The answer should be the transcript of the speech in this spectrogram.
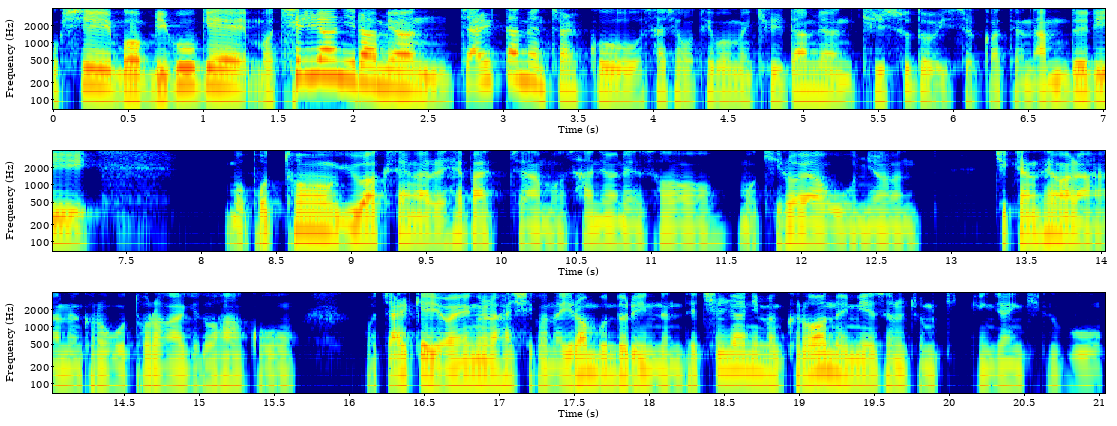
혹시 뭐 미국에 뭐 7년이라면 짧다면 짧고 사실 어떻게 보면 길다면 길 수도 있을 것 같아요. 남들이 뭐 보통 유학 생활을 해봤자 뭐 4년에서 뭐 길어야 5년 직장 생활을 안 하면 그러고 돌아가기도 하고 뭐 짧게 여행을 하시거나 이런 분들이 있는데 7년이면 그런 의미에서는 좀 기- 굉장히 길고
